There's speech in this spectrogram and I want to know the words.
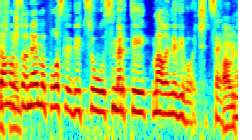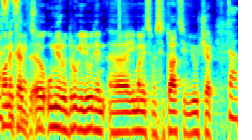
samo što nema posljedicu smrti malene djevojčice. Ali ponekad e, umiru drugi ljudi. E, imali smo situaciju jučer, e,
